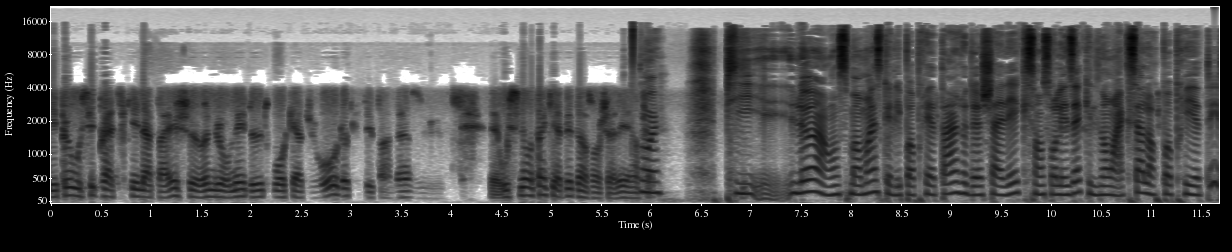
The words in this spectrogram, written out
et il peut aussi pratiquer la pêche sur une journée, deux, trois, quatre jours, là, tout dépendant du, euh, aussi longtemps qu'il habite dans son chalet. En fait. Puis là, en ce moment, est-ce que les propriétaires de chalets qui sont sur les ailes, ils ont accès à leur propriété?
